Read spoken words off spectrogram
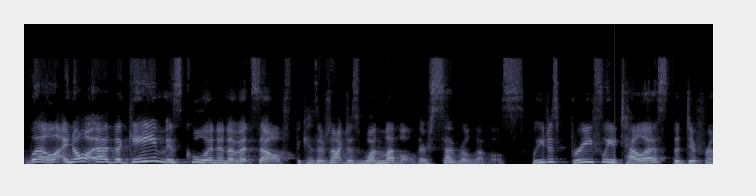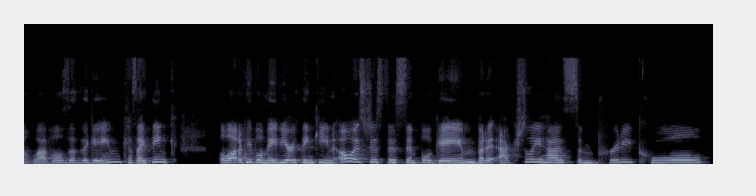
Well, I know uh, the game is cool in and of itself because there's not just one level, there's several levels. Will you just briefly tell us the different levels of the game? Because I think a lot of people maybe are thinking, oh, it's just this simple game, but it actually has some pretty cool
